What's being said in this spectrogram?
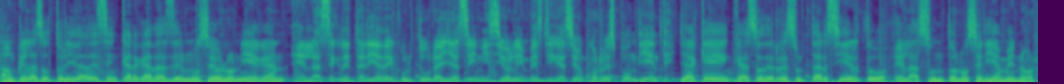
Aunque las autoridades encargadas del museo lo niegan, en la Secretaría de Cultura ya se inició la investigación correspondiente, ya que en caso de resultar cierto, el asunto no sería menor.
